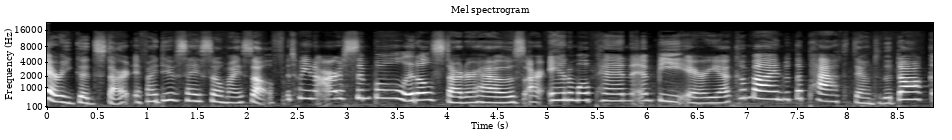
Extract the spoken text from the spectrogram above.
very good start, if I do say so myself. Between our simple little starter house, our animal pen and bee area, combined with the path down to the dock,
